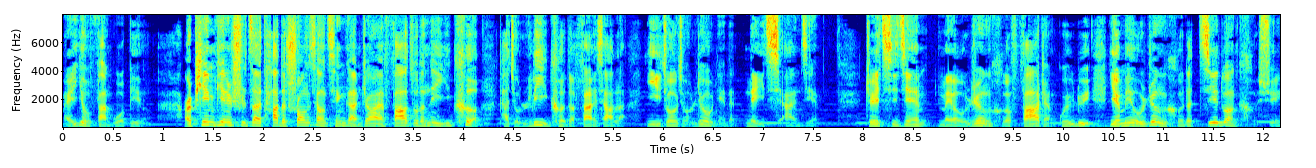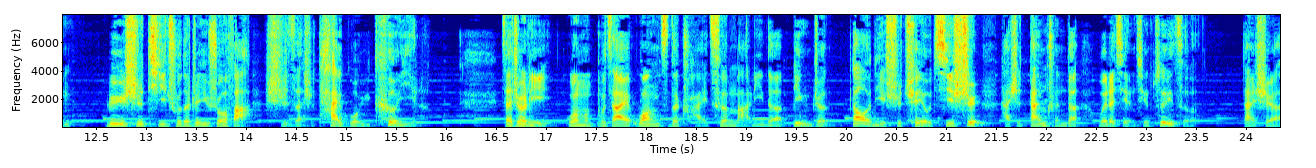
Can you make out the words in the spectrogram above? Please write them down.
没有犯过病，而偏偏是在她的双向情感障碍发作的那一刻，她就立刻的犯下了一九九六年的那一起案件。这期间没有任何发展规律，也没有任何的阶段可循。律师提出的这一说法实在是太过于刻意了。在这里，我们不再妄自的揣测玛丽的病症到底是确有其事，还是单纯的为了减轻罪责，但是。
